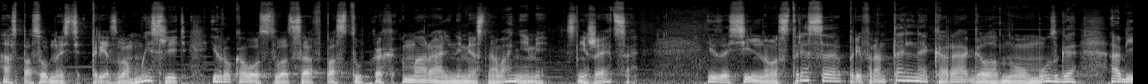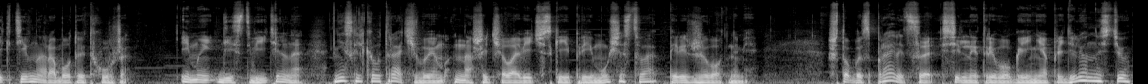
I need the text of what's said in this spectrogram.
а способность трезво мыслить и руководствоваться в поступках моральными основаниями снижается. Из-за сильного стресса префронтальная кора головного мозга объективно работает хуже – и мы действительно несколько утрачиваем наши человеческие преимущества перед животными. Чтобы справиться с сильной тревогой и неопределенностью,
